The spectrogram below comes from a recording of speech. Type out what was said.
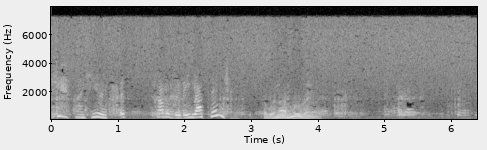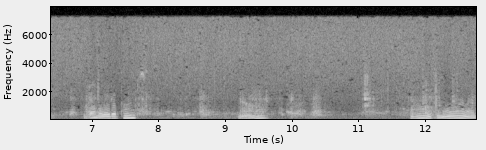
Yes, I hear it. It's probably the yacht's engine. But we're not moving. ventilator pumps? No. Sounds more like.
